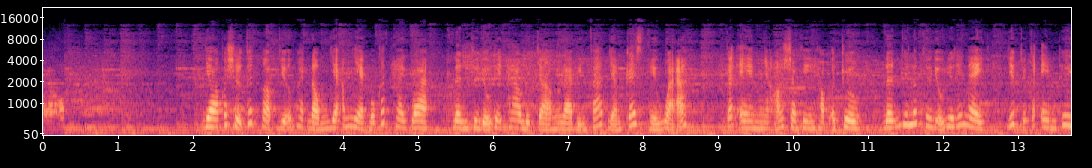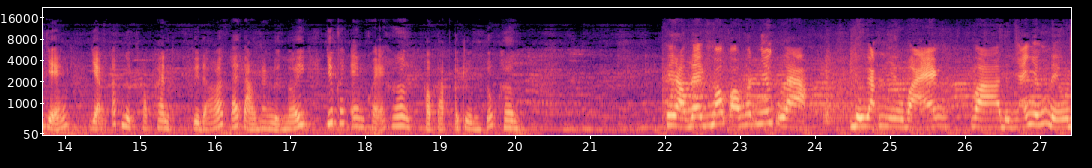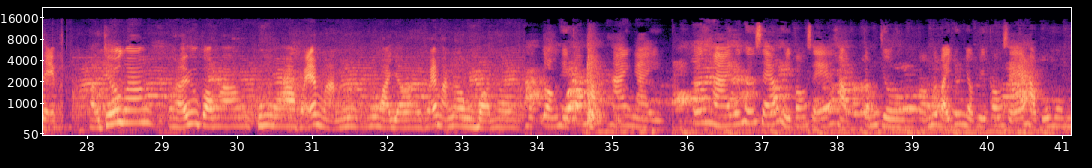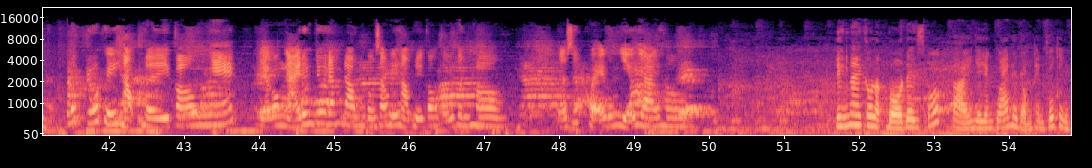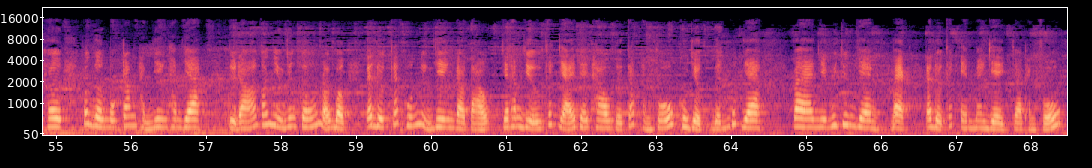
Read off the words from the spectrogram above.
Do có sự kết hợp giữa hoạt động và âm nhạc một cách hài hòa, nên khiêu vũ thể thao được chọn là biện pháp giảm stress, hiệu quả. Các em nhỏ sau khi học ở trường đến với lớp khiêu vũ như thế này giúp cho các em thư giãn giảm áp lực học hành từ đó tái tạo năng lượng mới, giúp các em khỏe hơn, học tập ở trường tốt hơn. Khi học dance bố con thích nhất là được gặp nhiều bạn và được nhảy những điệu đẹp. Hồi trước á, thể của con à, cũng à, khỏe mạnh nhưng mà giờ khỏe mạnh hơn bền hơn một tuần thì con học hai ngày thứ hai đến thứ sáu thì con sẽ học trong trường còn thứ bảy chủ nhật thì con sẽ học bộ môn này lúc trước khi học thì con nhát và con ngại đứng trước đám đông còn sau khi học thì con tự tin hơn và sức khỏe cũng dẻo dai hơn Hiện nay, câu lạc bộ Dance Sport tại Nhà văn hóa lao động thành phố Cần Thơ có gần 100 thành viên tham gia. Từ đó có nhiều nhân tố nổi bật đã được các huấn luyện viên đào tạo và tham dự các giải thể thao từ cấp thành phố, khu vực đến quốc gia và nhiều huy chương vàng, bạc đã được các em mang về cho thành phố.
